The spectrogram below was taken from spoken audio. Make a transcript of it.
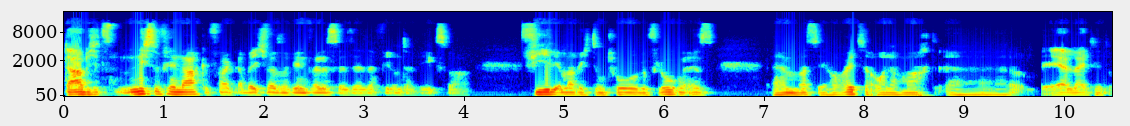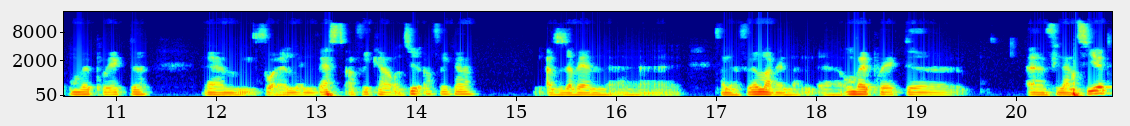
Da habe ich jetzt nicht so viel nachgefragt, aber ich weiß auf jeden Fall, dass er sehr, sehr viel unterwegs war. Viel immer Richtung Tore geflogen ist ähm, was er heute auch noch macht. Äh, er leitet Umweltprojekte, ähm, vor allem in Westafrika und Südafrika. Also da werden äh, von der Firma werden dann äh, Umweltprojekte äh, finanziert,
